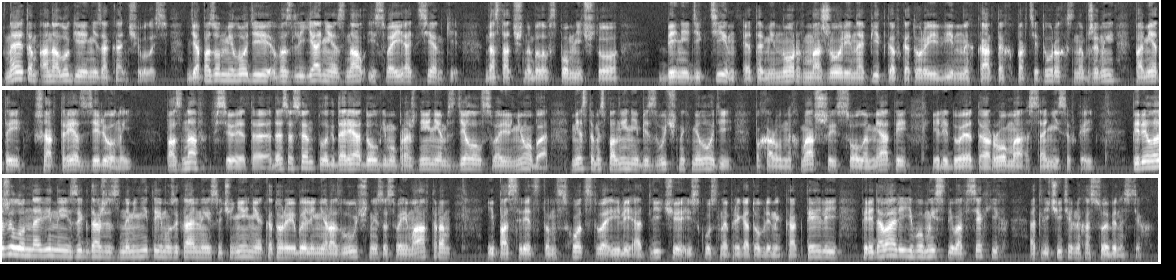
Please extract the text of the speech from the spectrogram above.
На этом аналогия не заканчивалась. Диапазон мелодии возлияния знал и свои оттенки. Достаточно было вспомнить, что Бенедиктин – это минор в мажоре напитков, которые в винных картах-партитурах снабжены пометой «Шартрез зеленый». Познав все это, Десесент благодаря долгим упражнениям сделал свое небо местом исполнения беззвучных мелодий, похоронных маршей, соло мяты или дуэта Рома с Анисовкой. Переложил он на винный язык даже знаменитые музыкальные сочинения, которые были неразлучны со своим автором, и посредством сходства или отличия искусно приготовленных коктейлей передавали его мысли во всех их отличительных особенностях.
